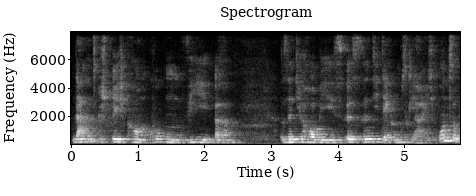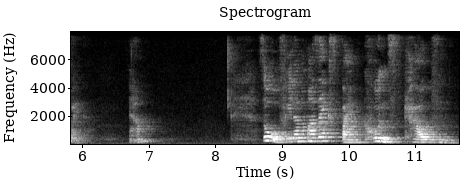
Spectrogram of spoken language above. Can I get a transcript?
dann ins Gespräch kommen, gucken, wie äh, sind die Hobbys, ist, sind die deckungsgleich und so weiter. Ja? So, Fehler Nummer 6 beim Kunstkaufen.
